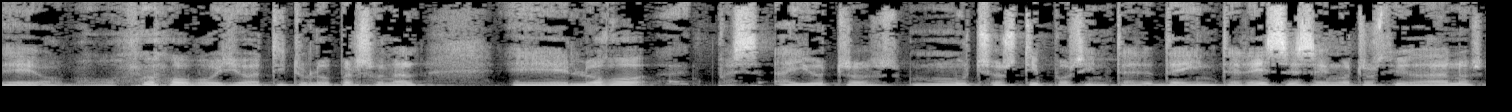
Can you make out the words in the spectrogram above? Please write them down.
eh, o, voy yo a título personal, eh, luego pues hay otros muchos tipos de intereses en otros ciudadanos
